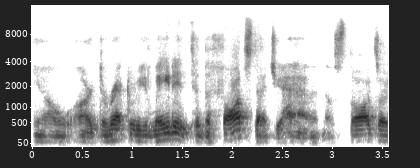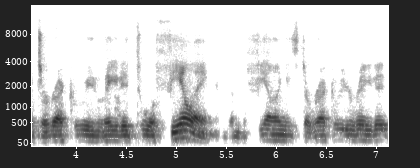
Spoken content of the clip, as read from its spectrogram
you know, are directly related to the thoughts that you have. And those thoughts are directly related to a feeling. And then the feeling is directly related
